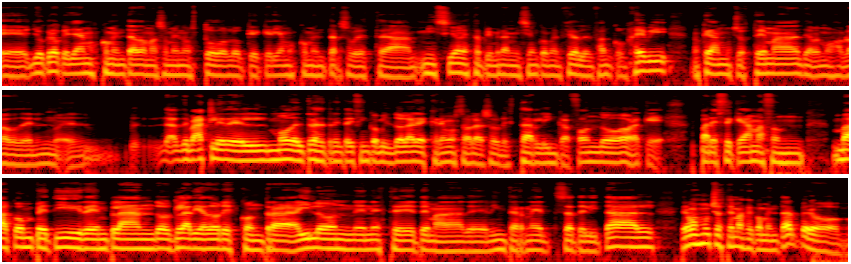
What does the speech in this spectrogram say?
Eh, yo creo que ya hemos comentado más o menos todo lo que queríamos comentar sobre esta misión, esta primera misión comercial del Falcon Heavy. Nos quedan muchos temas, ya hemos hablado del la debacle del Model 3 de 35 mil dólares, queremos hablar sobre Starlink a fondo, ahora que parece que Amazon va a competir en plan dos gladiadores contra Elon en este tema del Internet satelital. Tenemos muchos temas que comentar, pero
